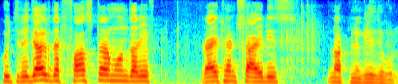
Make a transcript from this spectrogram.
which result that first term on the right hand side is not negligible.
